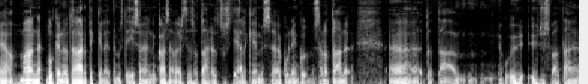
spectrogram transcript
Joo, mä oon lukenut artikkeleita tämmöistä isojen kansainvälisten sotaharjoitusten jälkeen, missä joku niin kuin sanotaan, öö, tota, joku Yhdysvaltain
